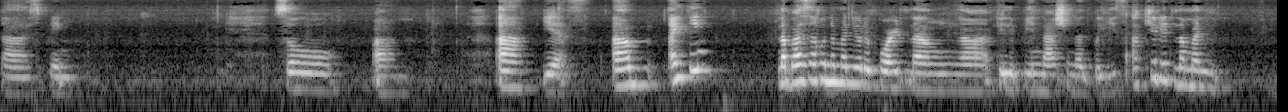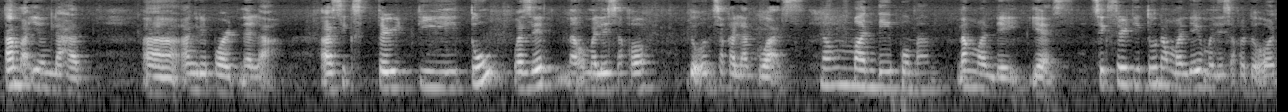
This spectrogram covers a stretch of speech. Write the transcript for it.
ah, spring. So, um, ah, yes. Um, I think, nabasa ko naman yung report ng ah, Philippine National Police. Accurate naman, tama yung lahat, ah, ang report nila. Ah, 6.32, was it, na umalis ako doon sa Calaguas Nung Monday po, ma'am. ng Monday, yes. 6.32 ng Monday, umalis ako doon.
